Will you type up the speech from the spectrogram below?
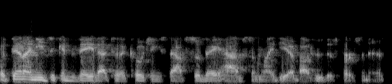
But then I need to convey that to the coaching staff so they have some idea about who this person is.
